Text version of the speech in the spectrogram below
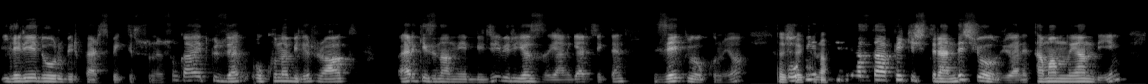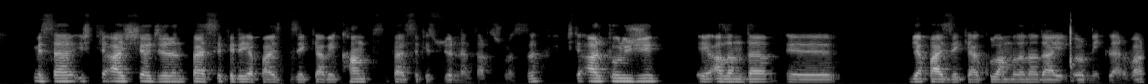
ileriye doğru bir perspektif sunuyorsun. Gayet güzel, okunabilir, rahat herkesin anlayabileceği bir yazı. Yani gerçekten zevkle okunuyor. Teşekkürler. O biraz daha pekiştiren de şey oluyor. Yani tamamlayan diyeyim. Mesela işte Ayşe Acar'ın felsefede yapay zeka ve Kant felsefesi üzerinden tartışması. İşte arkeoloji e, alanında e, yapay zeka kullanmalarına dair örnekler var.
